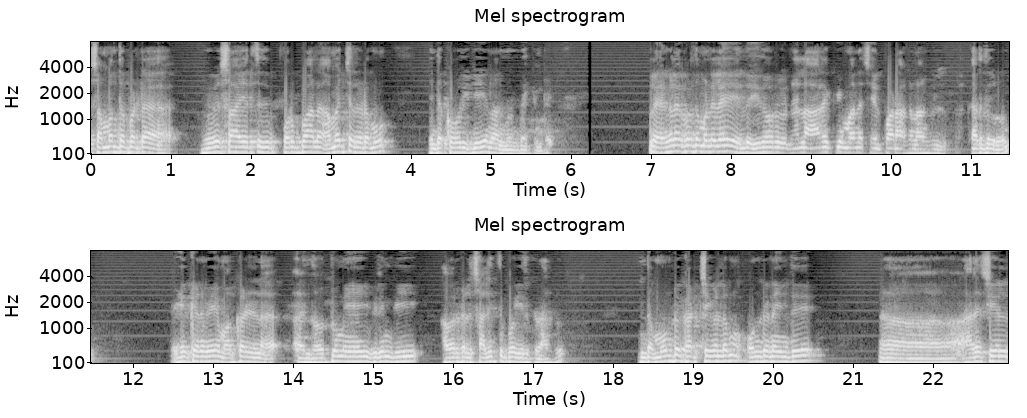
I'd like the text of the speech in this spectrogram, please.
சம்பந்தப்பட்ட விவசாயத்து பொறுப்பான அமைச்சரிடமும் இந்த கோரிக்கையை நான் முன்வைக்கின்றேன். இல்லை எங்களை பொறுத்த மட்டிலே இந்த இது ஒரு நல்ல ஆரோக்கியமான செயல்பாடாக நாங்கள் கருதுகிறோம். ஏற்கனவே மக்கள் இந்த ஒற்றுமையை விரும்பி அவர்கள் சலித்து போயிருக்கிறார்கள். இந்த மூன்று கட்சிகளும் ஒன்றிணைந்து அரசியல்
